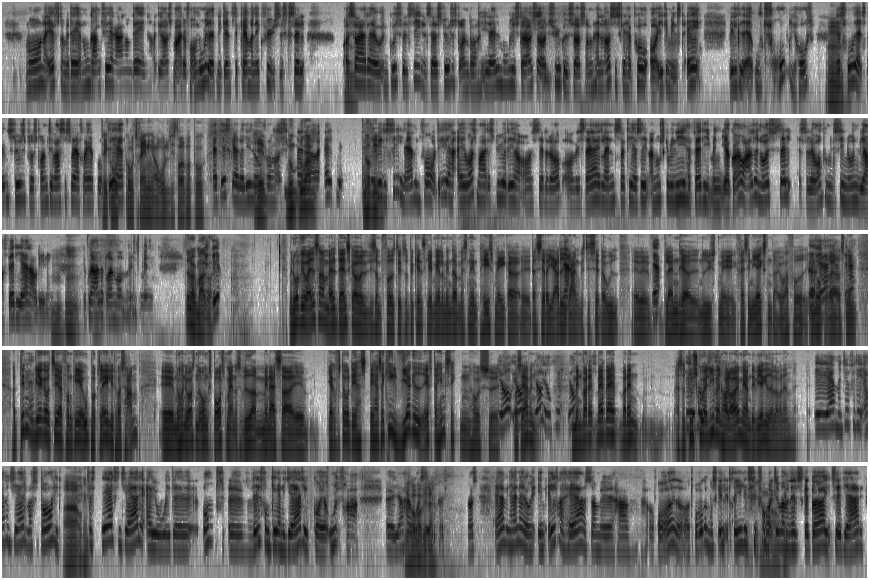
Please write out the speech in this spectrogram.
morgen og eftermiddag, og nogle gange flere gange om dagen. Og det er også mig, der får ham ud af den igen, for det kan man ikke fysisk selv. Og Mm. så er der jo en guds velsignelse af støttestrømper i alle mulige størrelser og tykkelser, som han også skal have på, og ikke mindst af, hvilket er utrolig hårdt. Mm. Jeg troede altså ikke, en støttestrøm, det var så svært at få af på. Det er god, god træning at rulle de strømper på. Ja, det skal jeg da lige love Øh, for. Og nu- er nu har- alt, nu har alt det vi- medicin, Erwin får, det er- er jo også mig, der styrer det og sætter det op. Og hvis der er et eller andet, så kan jeg se, at nu skal vi lige have fat i. Men jeg gør jo aldrig noget selv, altså lave om på medicin, uden vi har fat i hjerteafdelingen. Mm. Mm. Det kunne jeg aldrig drømme om. Men, men, Det er nok meget men godt. det, Men nu har vi jo alle sammen, alle danskere, ligesom fået stiftet bekendtskab mere eller mindre med sådan en pacemaker, øh, der sætter hjertet ja. i gang, hvis det sætter ud. Øh, ja. Blandt andet her nyest med Christian Eriksen, der jo har fået ja. indopereret ja, sådan ja. en. Og den ja. virker jo til at fungere upåklageligt hos ham. Øh, nu er han jo også en ung sportsmand og så videre, men altså, øh, jeg kan forstå, at det har, det har så ikke helt virket efter hensigten hos, øh, jo, hos jo, Erwin. Jo, jo, jo. Men hvordan, hvad, hvad, hvordan, altså det du skulle alligevel holde øje med, om det virkede, eller hvordan? Øh, ja, men det var fordi Erwins hjerte var så dårligt. Ah, okay. For Eriksens hjerte er jo et øh, ungt, øh, velfungerende hjerte, går jeg ud fra. Øh, jeg det har håber jo vi da. Det også. Erwin, han er jo en ældre herre, som øh, har, røget og drukket måske lidt rigeligt i forhold okay. til, hvad man ellers skal gøre i, til et hjerte.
